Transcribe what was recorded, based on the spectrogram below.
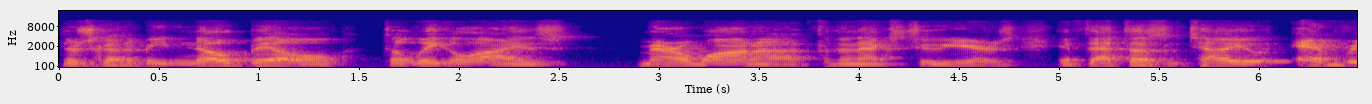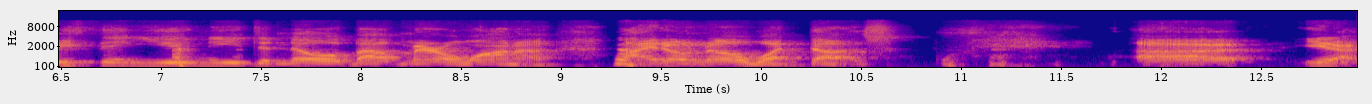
there's going to be no bill to legalize marijuana for the next two years. If that doesn't tell you everything you need to know about marijuana, I don't know what does. Uh, you know,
